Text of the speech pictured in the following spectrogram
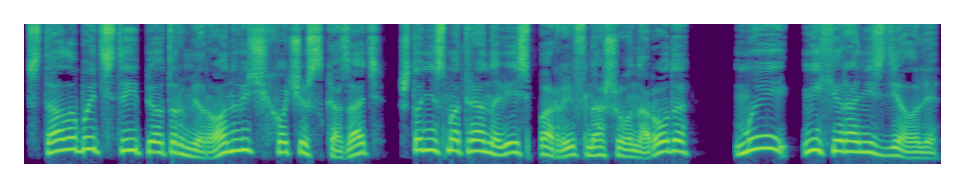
Стало быть, ты, Петр Миронович, хочешь сказать, что несмотря на весь порыв нашего народа, мы ни хера не сделали.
